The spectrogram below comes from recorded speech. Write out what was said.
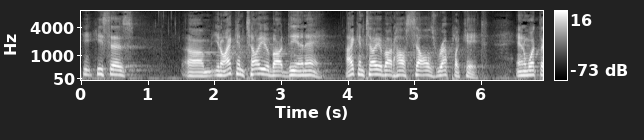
He, he says, um, you know, I can tell you about DNA. I can tell you about how cells replicate and what the,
